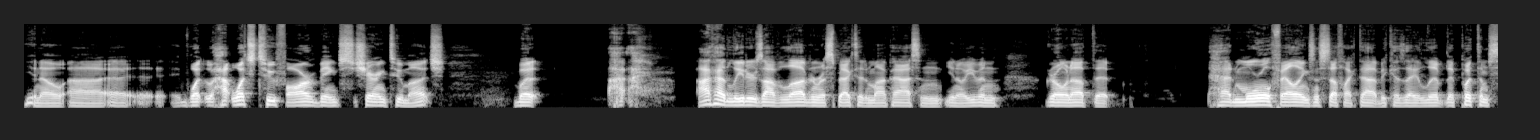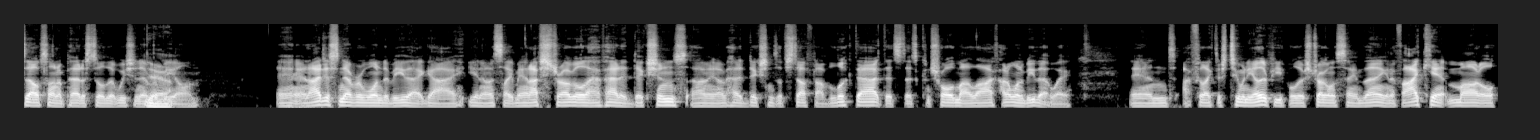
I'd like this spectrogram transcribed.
You know, uh, uh what how, what's too far of being sharing too much? But I, I've had leaders I've loved and respected in my past, and you know, even growing up, that had moral failings and stuff like that because they lived, they put themselves on a pedestal that we should never yeah. be on. And I just never wanted to be that guy. You know, it's like, man, I've struggled. I've had addictions. I mean, I've had addictions of stuff I've looked at that's that's controlled my life. I don't want to be that way. And I feel like there's too many other people that are struggling the same thing. And if I can't model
